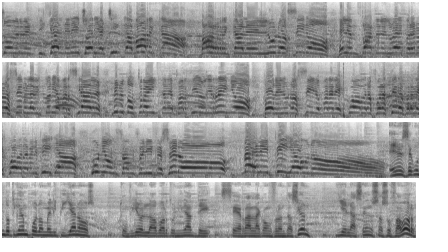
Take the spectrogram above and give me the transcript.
Sobre vertical derecho, área chica. Marca. Marca el 1 a 0. El empate en el lugar por el 1 a 0. La victoria parcial. Minutos 30 de partido. Guerreño pone el 1 a 0 para la escuadra forastera. Para la escuadra Melipilla. Unión San Felipe 0. Melipilla 1. En el segundo tiempo, los melipillanos tuvieron la oportunidad de cerrar la confrontación y el ascenso a su favor,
